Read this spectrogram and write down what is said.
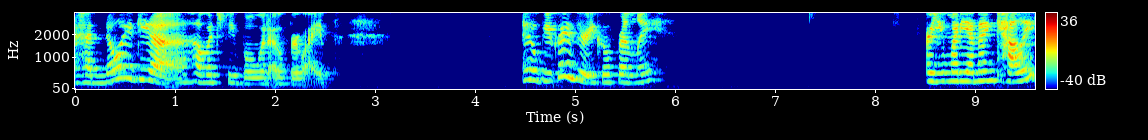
I had no idea how much people would overwipe. I hope you guys are eco-friendly. Are you Mariana and Callie?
